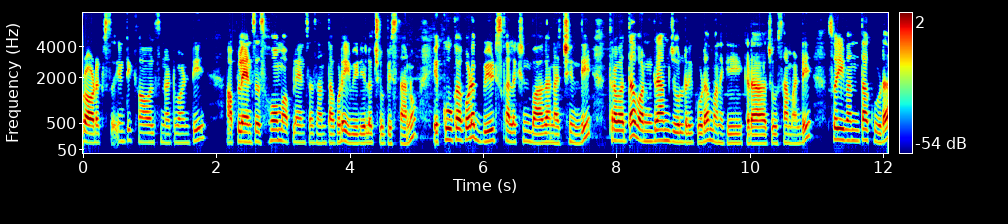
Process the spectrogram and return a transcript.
ప్రోడక్ట్స్ ఇంటికి కావాల్సినటువంటి అప్లయన్సెస్ హోమ్ అప్లయన్సెస్ అంతా కూడా ఈ వీడియోలో చూపిస్తాను. ఎక్కువగా కూడా బీడ్స్ కలెక్షన్ బాగా నచ్చింది. తర్వాత వన్ గ్రామ్ జ్యువెలరీ కూడా మనకి ఇక్కడ చూసామండి. సో ఇవంతా కూడా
